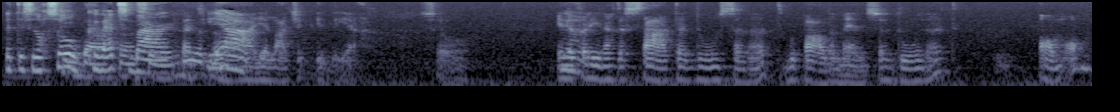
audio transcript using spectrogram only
het is nog zo kwetsbaar. je, Ja. je laat je ja. Zo. In Ja. de Verenigde Staten doen ze het, bepaalde mensen doen het, om, om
